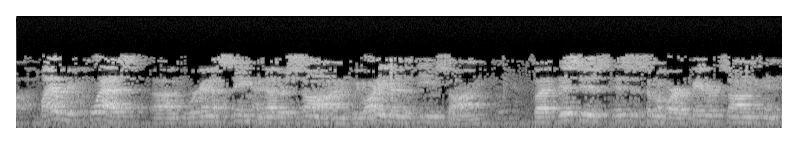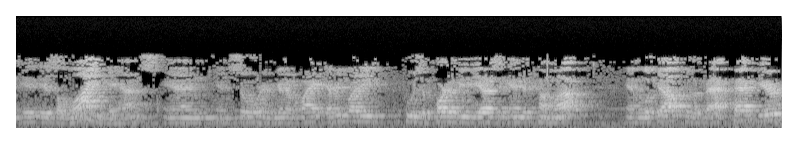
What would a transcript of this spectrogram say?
uh, by request, um, we're going to sing another song. We've already done the theme song, but this is this is some of our favorite songs, and it is a line dance. And and so we're going to invite everybody who is a part of VBS again to come up and look out for the backpack here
